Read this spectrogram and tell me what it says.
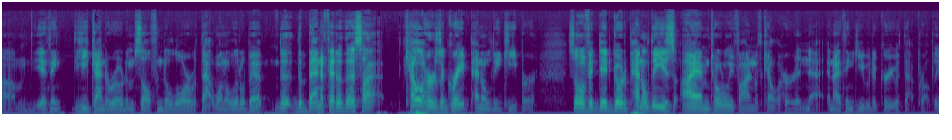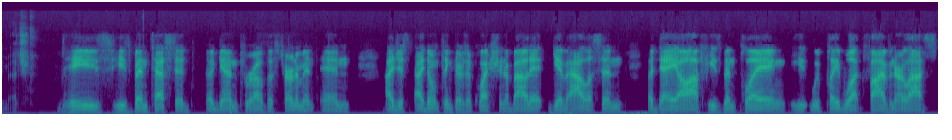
Um, I think he kind of wrote himself into lore with that one a little bit. The the benefit of this, I, Kelleher's a great penalty keeper. So if it did go to penalties, I am totally fine with Kelleher in net, and I think you would agree with that probably, Mitch. he's he's been tested again throughout this tournament, and I just I don't think there's a question about it. Give Alisson a day off. He's been playing. He, we've played what five in our last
